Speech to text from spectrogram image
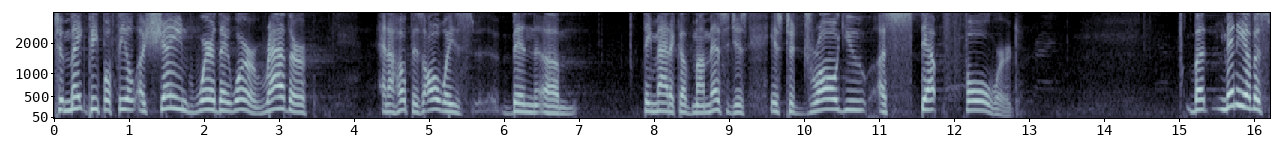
to make people feel ashamed where they were. Rather, and I hope has always been um, thematic of my messages is to draw you a step forward. But many of us,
